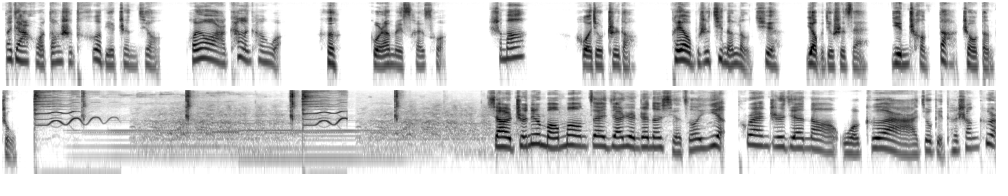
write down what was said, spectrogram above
大家伙当时特别震惊。朋友啊，看了看我，哼，果然没猜错。什么？我就知道，他要不是技能冷却，要不就是在吟唱大招当中。小侄女萌萌在家认真的写作业，突然之间呢，我哥啊就给她上课。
